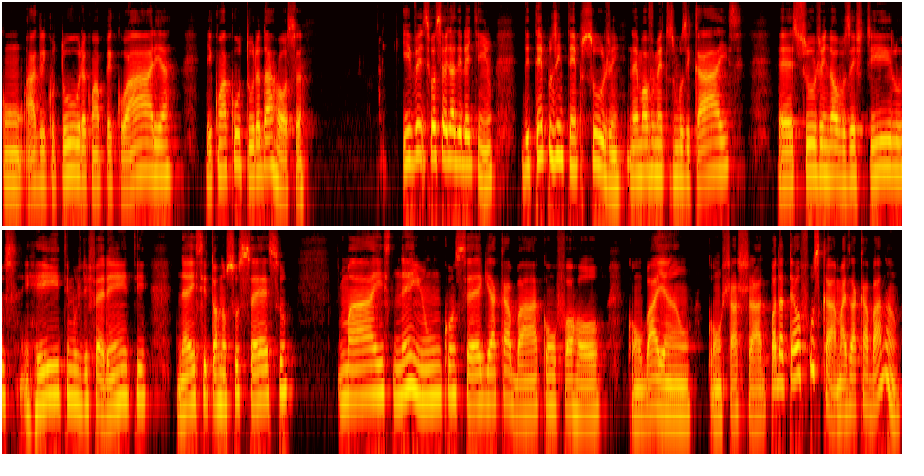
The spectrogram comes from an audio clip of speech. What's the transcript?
com a agricultura, com a pecuária e com a cultura da roça. E se você olhar direitinho, de tempos em tempos surgem né, movimentos musicais, é, surgem novos estilos, ritmos diferentes, né, e se tornam sucesso, mas nenhum consegue acabar com o forró, com o baião, com o chachado. Pode até ofuscar, mas acabar não.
